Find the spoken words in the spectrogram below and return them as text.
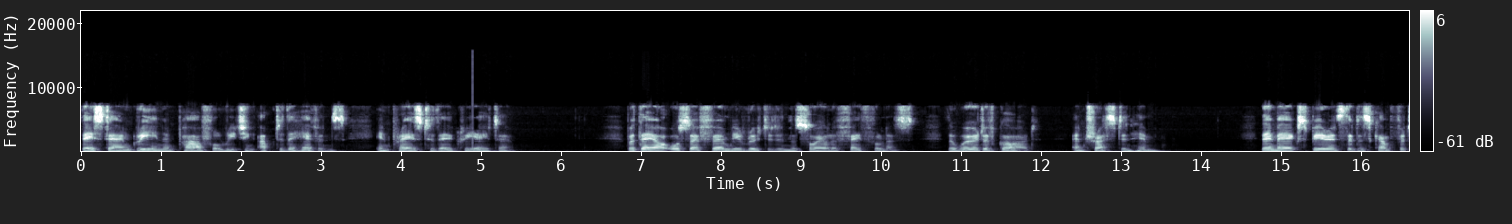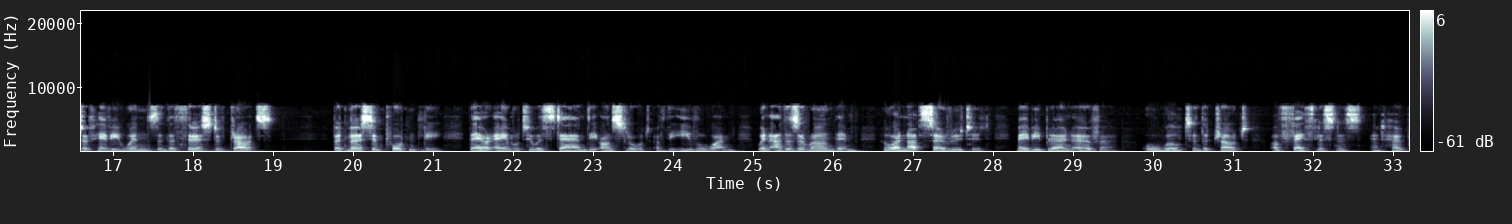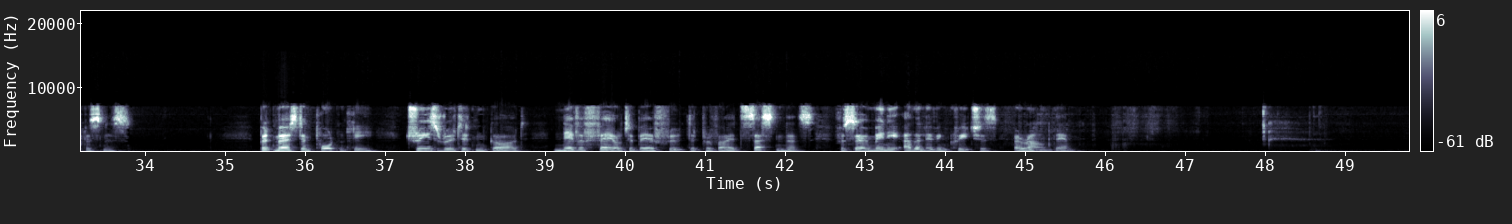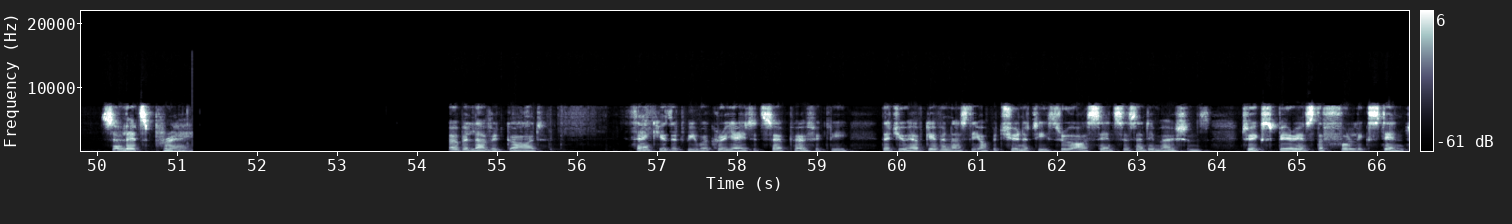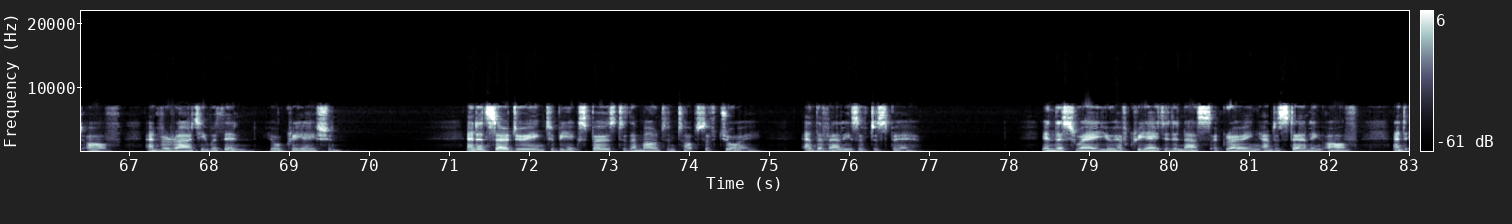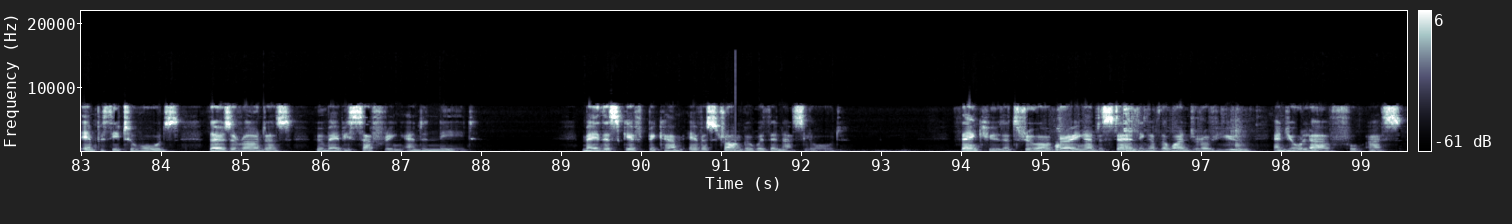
They stand green and powerful, reaching up to the heavens in praise to their Creator. But they are also firmly rooted in the soil of faithfulness, the Word of God, and trust in Him. They may experience the discomfort of heavy winds and the thirst of droughts, but most importantly, they are able to withstand the onslaught of the evil one when others around them who are not so rooted may be blown over or wilt in the drought of faithlessness and hopelessness. But most importantly, trees rooted in God never fail to bear fruit that provides sustenance for so many other living creatures around them. So let's pray. O oh, beloved God, Thank you that we were created so perfectly that you have given us the opportunity through our senses and emotions to experience the full extent of and variety within your creation. And in so doing to be exposed to the mountain tops of joy and the valleys of despair. In this way you have created in us a growing understanding of and empathy towards those around us who may be suffering and in need. May this gift become ever stronger within us, Lord. Thank you that through our growing understanding of the wonder of you and your love for us,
